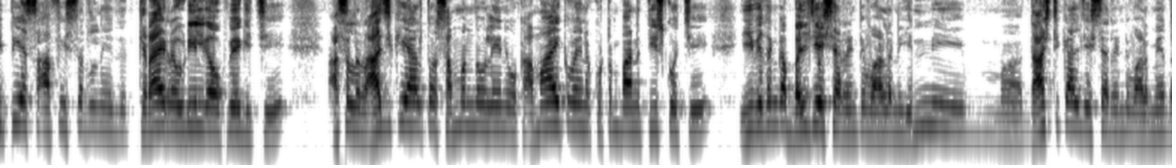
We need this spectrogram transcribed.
ఐపీఎస్ ఆఫీసర్లని కిరాయి రౌడీలుగా ఉపయోగించి అసలు రాజకీయాలతో సంబంధం లేని ఒక అమాయకమైన కుటుంబాన్ని తీసుకొచ్చి ఈ విధంగా బలి చేశారంటే వాళ్ళని ఎన్ని దాష్టికాలు చేశారండి వాళ్ళ మీద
